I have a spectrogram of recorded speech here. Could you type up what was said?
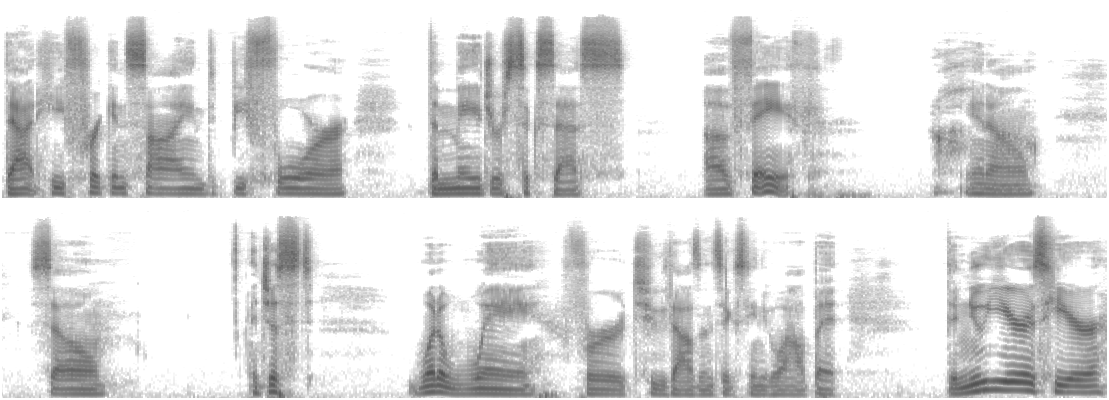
that he freaking signed before the major success of Faith. You know? So it just, what a way for 2016 to go out. But the new year is here.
